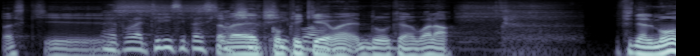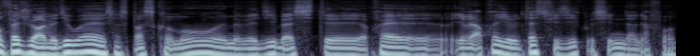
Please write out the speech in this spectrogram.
pas ce qui est. pour la télé, c'est pas ce Ça va être compliqué, ouais. Donc euh, voilà. Finalement, en fait, je leur avais dit, ouais, ça se passe comment? Ils m'avaient dit, bah, si t'es. Après, il y avait, après, il y a eu le test physique aussi une dernière fois.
